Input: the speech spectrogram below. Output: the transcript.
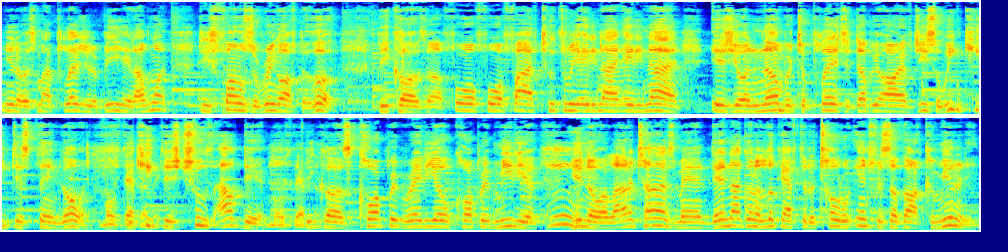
you know, it's my pleasure to be here. And I want these phones to ring off the hook because uh, 445-2389-89 is your number to pledge to WRFG so we can keep this thing going. Most We definitely. keep this truth out there. Most definitely. Because corporate radio, corporate media, Mm. you know, a lot of times, man, they're not going to look after the total interests of our community.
